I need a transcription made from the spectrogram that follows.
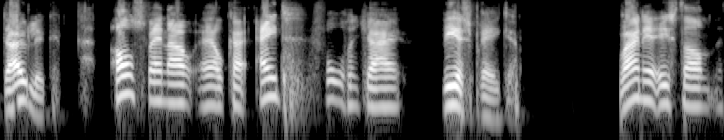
duidelijk. Als wij nou elkaar eind volgend jaar weer spreken, wanneer is dan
